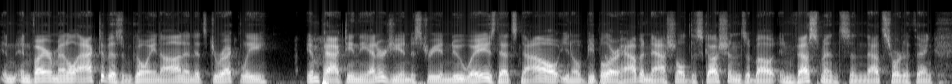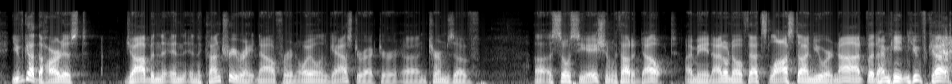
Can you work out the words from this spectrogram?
in, environmental activism going on, and it's directly impacting the energy industry in new ways. That's now, you know, people are having national discussions about investments and that sort of thing. You've got the hardest job in the in, in the country right now for an oil and gas director uh, in terms of uh, association without a doubt. I mean, I don't know if that's lost on you or not, but I mean, you've got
